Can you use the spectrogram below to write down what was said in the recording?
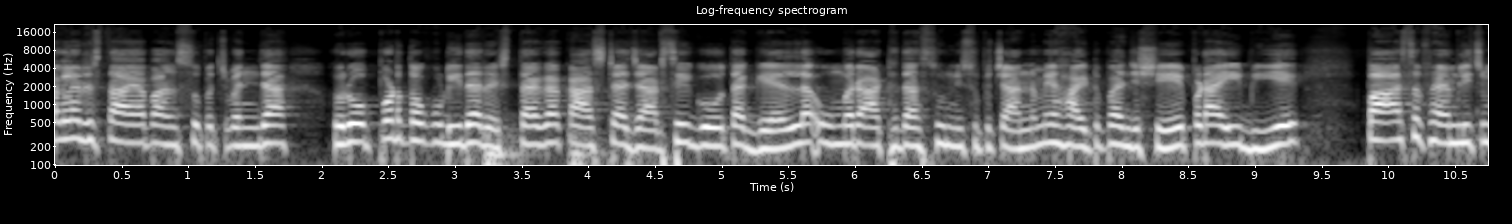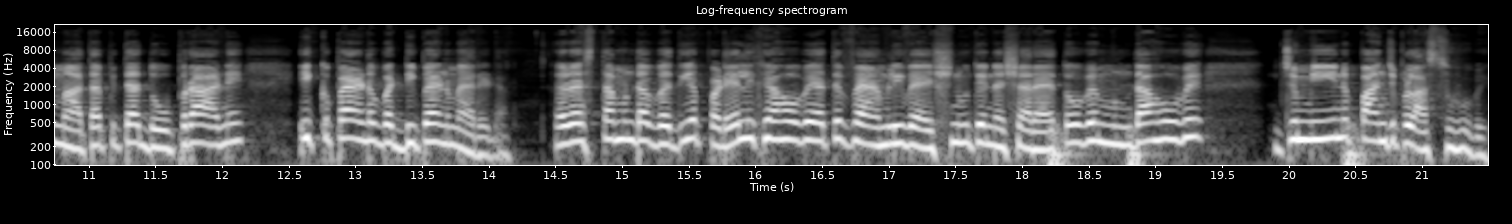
ਅਗਲਾ ਰਿਸ਼ਤਾ ਆਇਆ 555 ਰੋਪੜ ਤੋਂ ਕੁੜੀ ਦਾ ਰਿਸ਼ਤਾ ਹੈਗਾ, ਕਾਸਟ ਹੈ ਜਰਸੀ, ਗੋਤ ਹੈ ਗਿੱਲ, ਉਮਰ 8-10 1995 ਹਾਈਟ 5-6 ਪੜ੍ਹਾਈ ਬੀਏ ਪਾਸ ਫੈਮਿਲੀ ਚ ਮਾਤਾ ਪਿਤਾ, ਦੋ ਭਰਾ ਨੇ, ਇੱਕ ਭੈਣ, ਵੱਡੀ ਭੈਣ ਮੈਰਿਡ ਆ। ਰਸਤਾ ਮੁੰਡਾ ਵਧੀਆ ਪੜ੍ਹਿਆ ਲਿਖਿਆ ਹੋਵੇ ਅਤੇ ਫੈਮਿਲੀ ਵੈਸ਼ਨੂ ਤੇ ਨਸ਼ਾ ਰਹਿਤ ਹੋਵੇ, ਮੁੰਡਾ ਹੋਵੇ, ਜ਼ਮੀਨ 5 ਪਲੱਸ ਹੋਵੇ।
